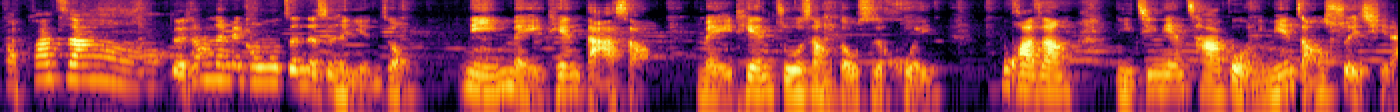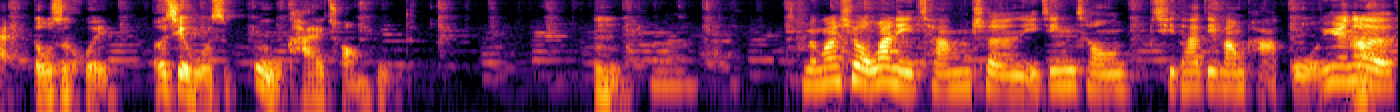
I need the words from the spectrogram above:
好夸张哦。对他们那边空屋真的是很严重，你每天打扫，每天桌上都是灰，不夸张。你今天擦过，你明天早上睡起来都是灰，而且我是不开窗户的。嗯，嗯，没关系，我万里长城已经从其他地方爬过，因为那啊个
